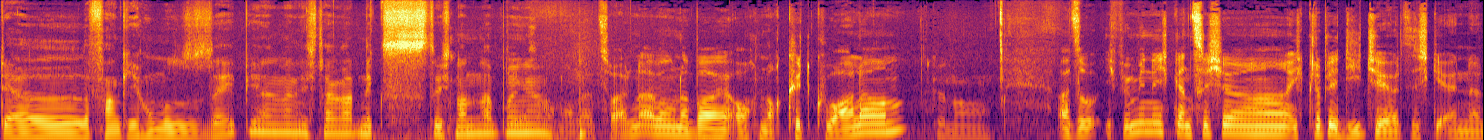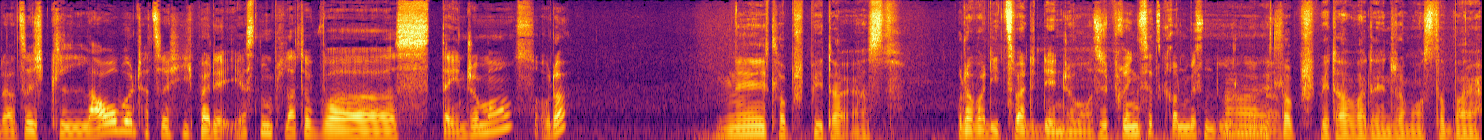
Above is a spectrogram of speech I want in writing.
Del Funky Homo Sapien, wenn ich da gerade nichts durcheinander bringe. Auch noch beim zweiten Album dabei, auch noch Kid Koala. Genau. Also ich bin mir nicht ganz sicher, ich glaube der DJ hat sich geändert. Also ich glaube tatsächlich bei der ersten Platte war es Danger Mouse, oder? Nee, ich glaube später erst. Oder war die zweite Danger Mouse? Ich bringe es jetzt gerade ein bisschen durch. Ah, ich glaube später war Danger Mouse dabei.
